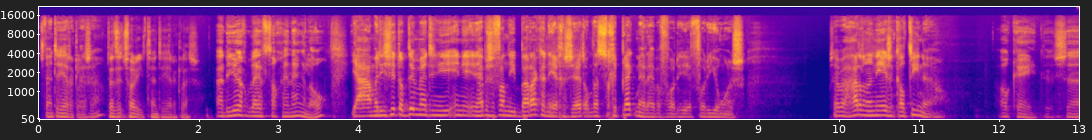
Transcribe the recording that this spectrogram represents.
Twente Heracles, hè? Twente, sorry, Twente Heracles. Maar de jeugd blijft toch in Hengelo? Ja, maar die zitten op dit moment in die, in die- hebben ze van die barakken neergezet omdat ze geen plek meer hebben voor die, voor die jongens. Ze hebben, hadden nog niet eens een kantine. Oké, dus... eh,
